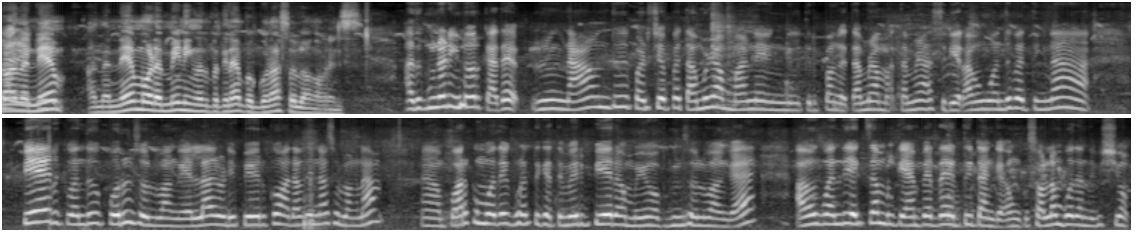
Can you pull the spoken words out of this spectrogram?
ஸோ அந்த நேம் அந்த நேமோட மீனிங் வந்து பார்த்தீங்கன்னா இப்போ குணா சொல்லுவாங்க ஃப்ரெண்ட்ஸ் அதுக்கு முன்னாடி இன்னொரு கதை. நான் வந்து படித்தப்ப தமிழ் அம்மான்னு எங்களுக்கு இருப்பாங்க. தமிழ் அம்மா தமிழ் ஆசிரியர். அவங்க வந்து பார்த்திங்கன்னா பேருக்கு வந்து பொருள் சொல்லுவாங்க. எல்லாருடைய பேருக்கும் அதாவது என்ன சொல்லுவாங்கன்னா பிறக்கும் போதே குணத்துக்கு ஏற்ற மாரி பேர் அமையும் அப்படின்னு சொல்லுவாங்க. அவங்க வந்து எக்ஸாம்பிளுக்கு என் பேர் தான் எடுத்துக்கிட்டாங்க. அவங்க சொல்லும் போது அந்த விஷயம்.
